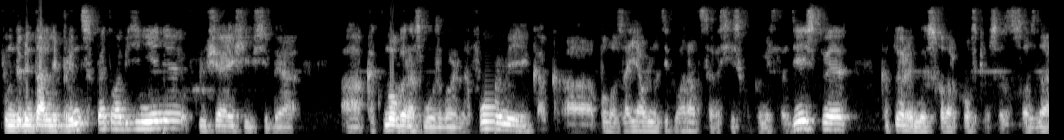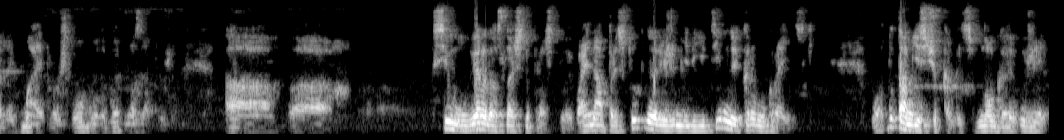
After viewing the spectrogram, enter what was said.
фундаментальный принцип этого объединения, включающий в себя, а, как много раз мы уже говорили на форуме, как а, было заявлено в декларации Российского комитета действия, который мы с Ходорковским создали в мае прошлого года, год назад уже. А, а, символ веры достаточно простой. Война преступная, режим нелегитимный, Крым украинский. Вот. Ну, там есть еще, как говорится, много уже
